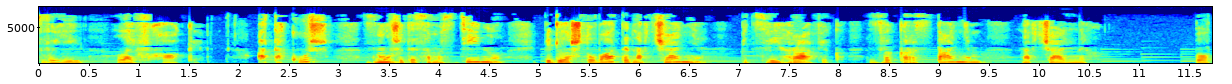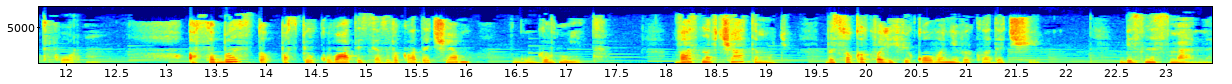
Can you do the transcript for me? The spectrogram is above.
свої лайфхаки, а також зможете самостійно підлаштувати навчання під свій графік з використанням навчальних платформ. Особисто поспілкуватися з викладачем в Google Meet. Вас навчатимуть висококваліфіковані викладачі, бізнесмени,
